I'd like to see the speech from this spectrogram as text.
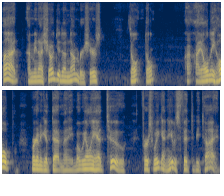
but I mean, I showed you the numbers. Here's don't don't. I, I only hope we're going to get that many, but we only had two first weekend. He was fit to be tied.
